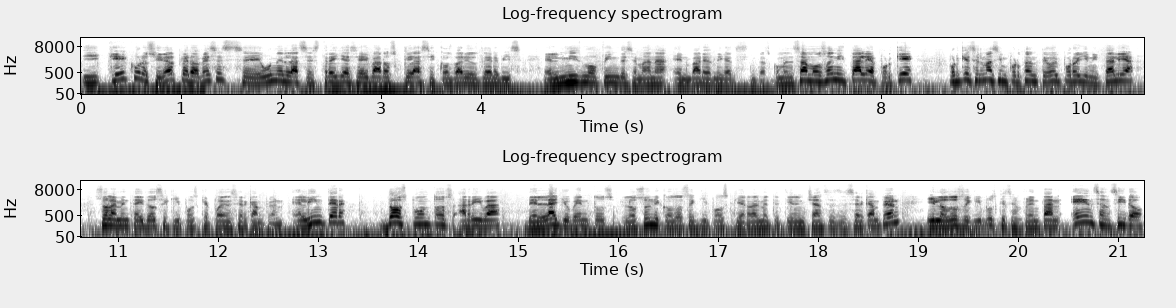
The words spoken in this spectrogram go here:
Y qué curiosidad, pero a veces se unen las estrellas y hay varios clásicos, varios derbis el mismo fin de semana en varias ligas distintas. Comenzamos en Italia, ¿por qué? Porque es el más importante hoy por hoy en Italia. Solamente hay dos equipos que pueden ser campeón. El Inter, dos puntos arriba de la Juventus, los únicos dos equipos que realmente tienen chances de ser campeón y los dos equipos que se enfrentan en San Siro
